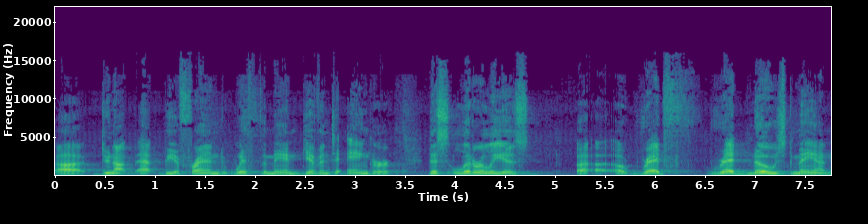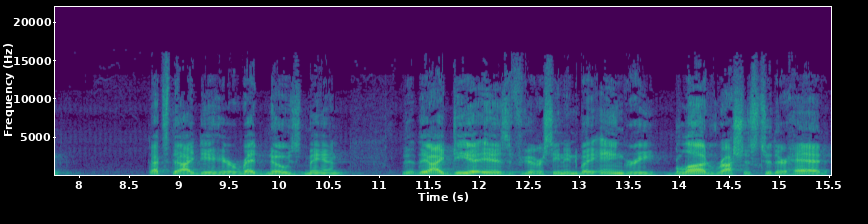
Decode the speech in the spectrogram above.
uh, do not be a friend with the man given to anger. This literally is a, a red, red nosed man. That's the idea here, red nosed man. The, the idea is if you've ever seen anybody angry, blood rushes to their head,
